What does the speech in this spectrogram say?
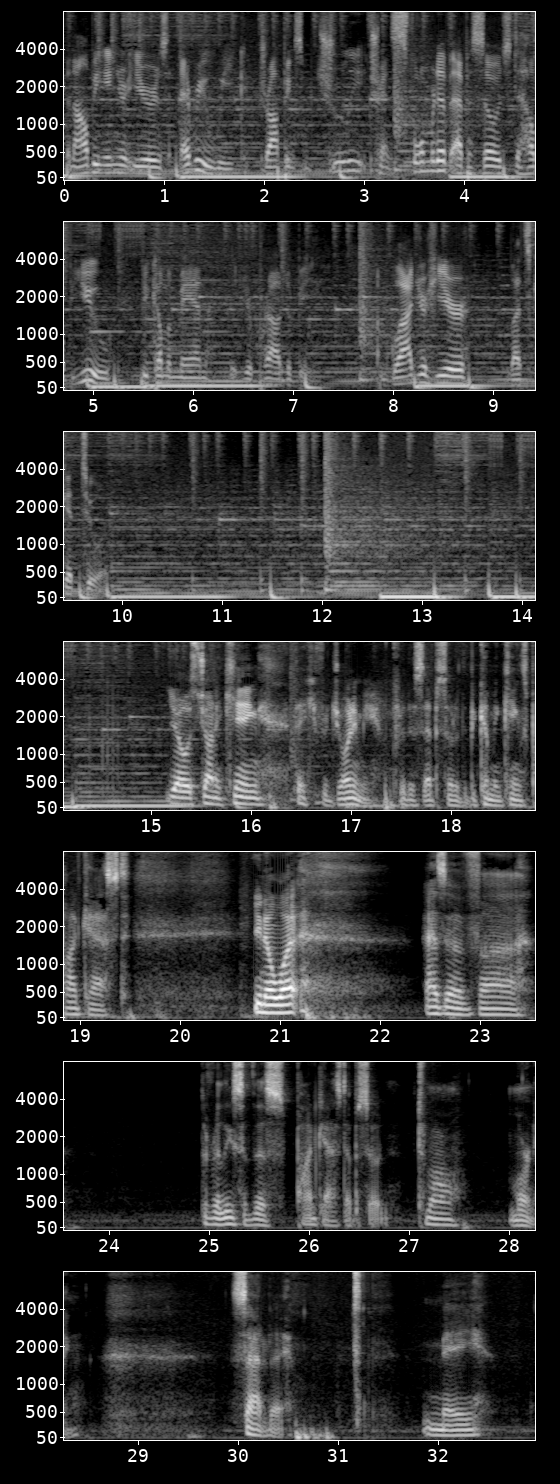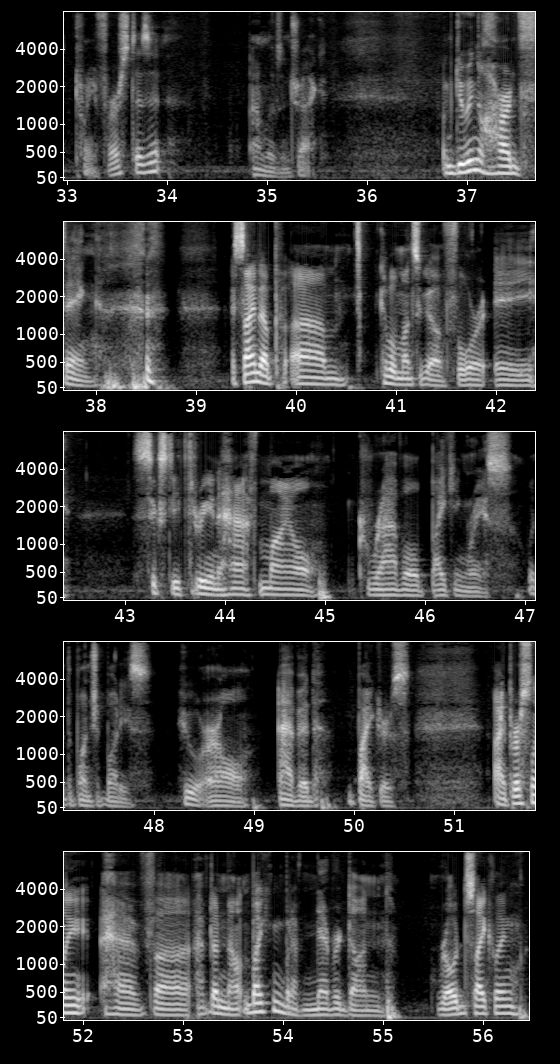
then I'll be in your ears every week, dropping some truly transformative episodes to help you become a man that you're proud to be. I'm glad you're here. Let's get to it. Yo, it's Johnny King. Thank you for joining me for this episode of the Becoming Kings podcast. You know what? As of uh, the release of this podcast episode, tomorrow morning, Saturday, May 21st, is it? I'm losing track. I'm doing a hard thing. I signed up um, a couple months ago for a 63 and a half mile gravel biking race with a bunch of buddies who are all avid bikers. I personally have uh, have done mountain biking, but I've never done road cycling,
